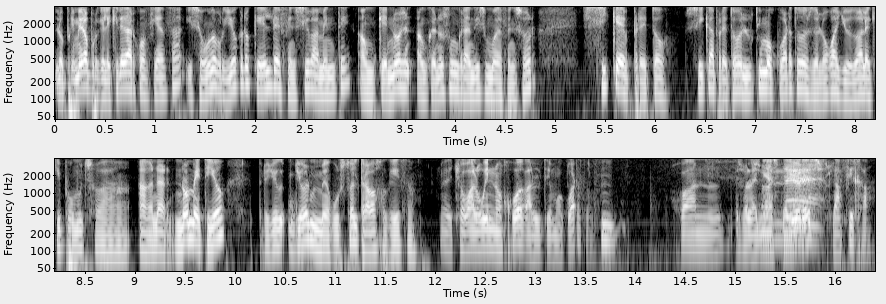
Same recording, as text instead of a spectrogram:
lo primero porque le quiere dar confianza y segundo porque yo creo que él defensivamente, aunque no es, aunque no es un grandísimo defensor, sí que apretó, sí que apretó. El último cuarto desde luego ayudó al equipo mucho a, ganar. No metió, pero yo, yo me gustó el trabajo que hizo. De hecho, Baldwin no juega el último cuarto. Mm. Juegan, eso, la línea exteriores, eh, la fija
